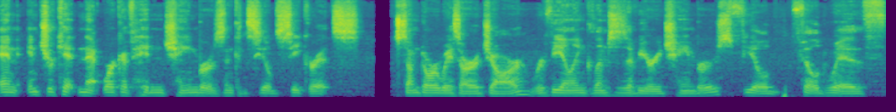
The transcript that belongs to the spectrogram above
an intricate network of hidden chambers and concealed secrets. Some doorways are ajar, revealing glimpses of eerie chambers filled, filled with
